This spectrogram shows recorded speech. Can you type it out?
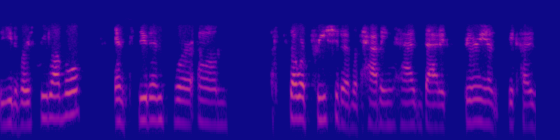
the university level, and students were um, so appreciative of having had that experience because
